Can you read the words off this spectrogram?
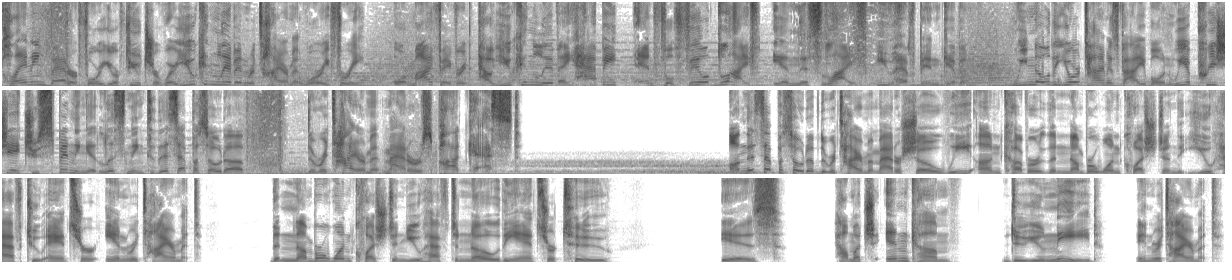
planning better for your future where you can live in retirement worry free, or my favorite, how you can live a happy and fulfilled life in this life you have been given. We know that your time is valuable and we appreciate you spending it listening to this episode of the Retirement Matters podcast. On this episode of the Retirement Matters show, we uncover the number one question that you have to answer in retirement the number one question you have to know the answer to is how much income do you need in retirement?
